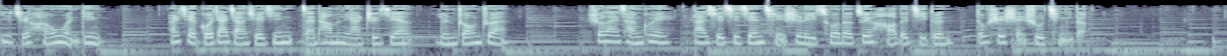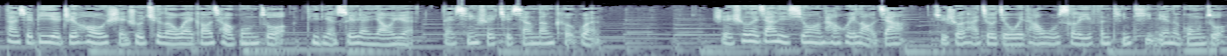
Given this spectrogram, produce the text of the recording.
一直很稳定，而且国家奖学金在他们俩之间轮装转。说来惭愧，大学期间寝室里搓的最好的几顿都是沈树请的。大学毕业之后，沈树去了外高桥工作，地点虽然遥远，但薪水却相当可观。沈树的家里希望他回老家，据说他舅舅为他物色了一份挺体面的工作，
